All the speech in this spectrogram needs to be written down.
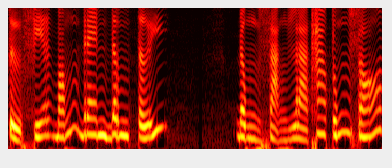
từ phía bóng đen đâm tới. Đồng dạng là thao túng gió.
